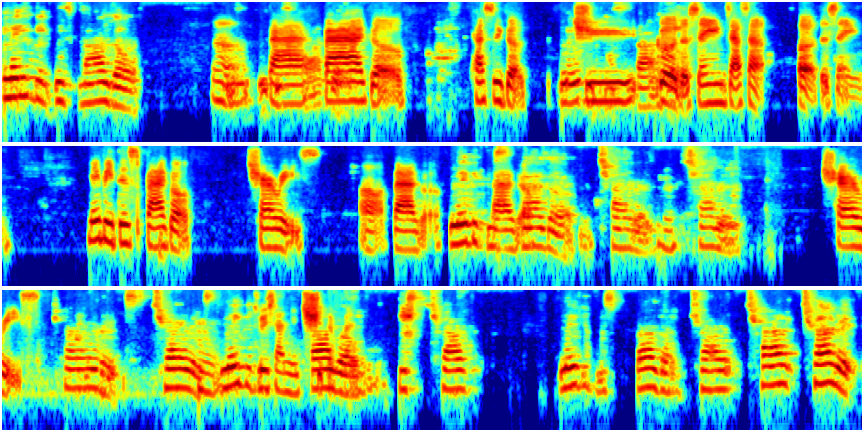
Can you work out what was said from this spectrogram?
Maybe this bag. 嗯，bag bag，它是一个 g 个的声音加上 a 的声音。Maybe this bag of cherries. 啊，bag. Maybe this bag of cherries. Cherries. Cherries. Cherries. Cherries. Maybe 注意一下你取的分。This cherry. Maybe this bag of cher cher cherries.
